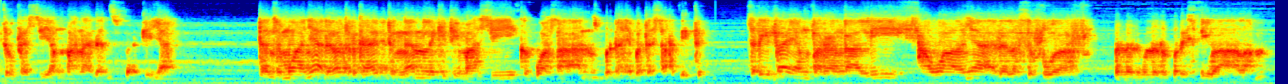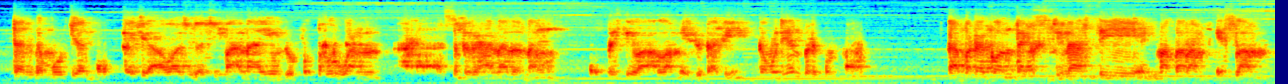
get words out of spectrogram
itu versi yang mana dan sebagainya. Dan semuanya adalah terkait dengan legitimasi kekuasaan sebenarnya pada saat itu cerita yang barangkali awalnya adalah sebuah benar-benar peristiwa alam dan kemudian dari awal juga dimaknai untuk keperluan uh, sederhana tentang peristiwa alam itu tadi kemudian berkembang. Nah pada konteks dinasti Mataram Islam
